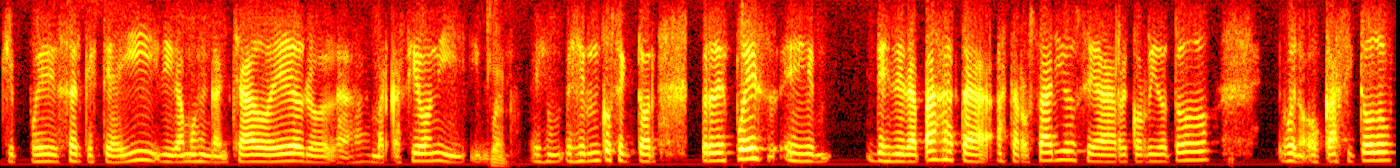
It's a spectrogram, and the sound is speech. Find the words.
que puede ser que esté ahí, digamos, enganchado él o la embarcación y, bueno, es, es, el único sector. Pero después, eh, desde La Paz hasta, hasta Rosario se ha recorrido todo, bueno, o casi todo.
